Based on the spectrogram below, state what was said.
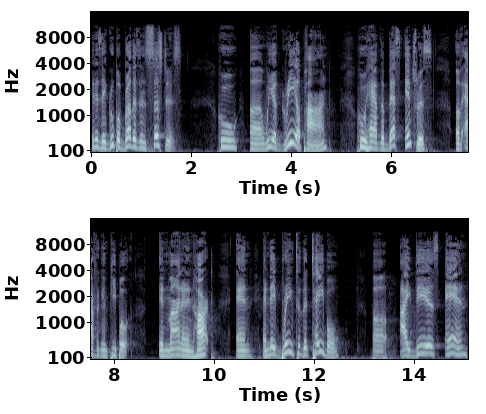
it is a group of brothers and sisters who uh, we agree upon, who have the best interests of African people in mind and in heart, and and they bring to the table uh, ideas and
